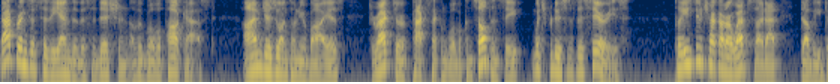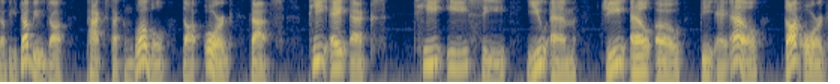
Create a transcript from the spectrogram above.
That brings us to the end of this edition of the Global Podcast. I'm Jesu Antonio Baez, director of Pax Tecum Global Consultancy, which produces this series. Please do check out our website at www.paxtecumglobal.org. That's P A X T E C U M G L O B A L dot org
